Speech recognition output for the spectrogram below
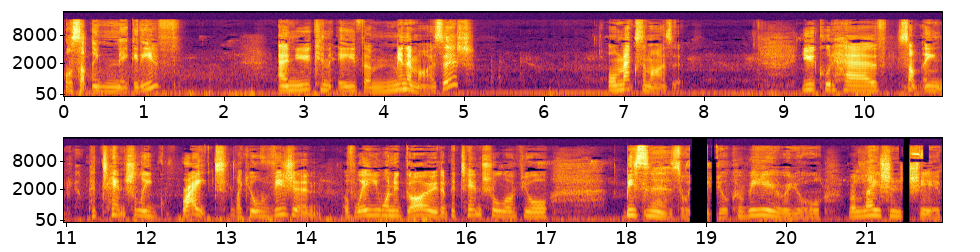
or something negative, and you can either minimize it or maximize it. You could have something potentially great, like your vision of where you want to go, the potential of your business or your career or your relationship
